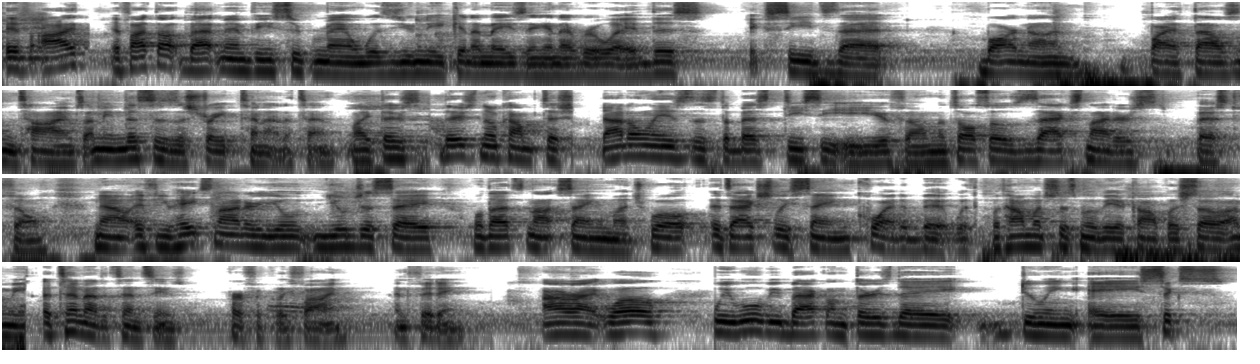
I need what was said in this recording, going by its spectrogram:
if I if I thought Batman v Superman was unique and amazing in every way, this exceeds that bar none by a thousand times. I mean, this is a straight ten out of ten. Like there's there's no competition. Not only is this the best DCEU film, it's also Zack Snyder's best film. Now, if you hate Snyder, you'll you'll just say, well, that's not saying much. Well, it's actually saying quite a bit with with how much this movie accomplished. So, I mean, a ten out of ten seems perfectly fine and fitting. All right. Well, we will be back on Thursday doing a six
